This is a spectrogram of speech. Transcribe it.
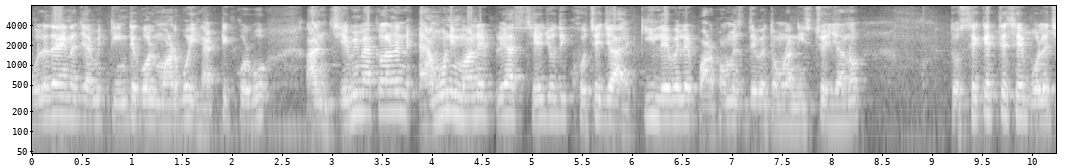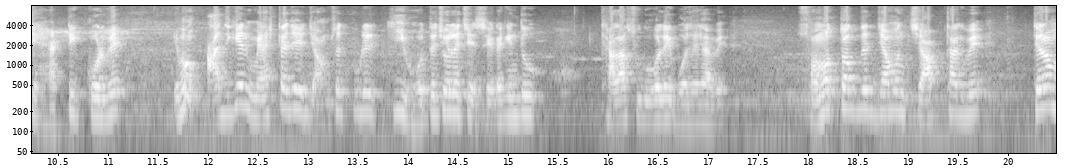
বলে দেয় না যে আমি তিনটে গোল মারবোই হ্যাট্রিক করব। আর জেমি ম্যাকলারেন এমনই মানের প্লেয়ার সে যদি খোঁচে যায়, কি লেভেলের পারফরমেন্স দেবে তোমরা নিশ্চয়ই জানো। তো সেক্ষেত্রে সে বলেছে হ্যাট্রিক করবে এবং আজকের ম্যাচটা যে জামশেদপুরের কি হতে চলেছে, সেটা কিন্তু খেলা শুরু হলেই বোঝা যাবে। সমর্থকদের যেমন চাপ থাকবে তেরম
